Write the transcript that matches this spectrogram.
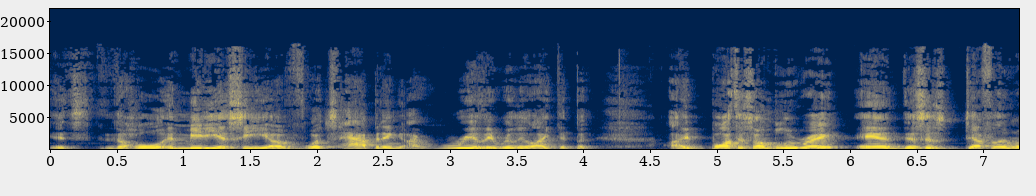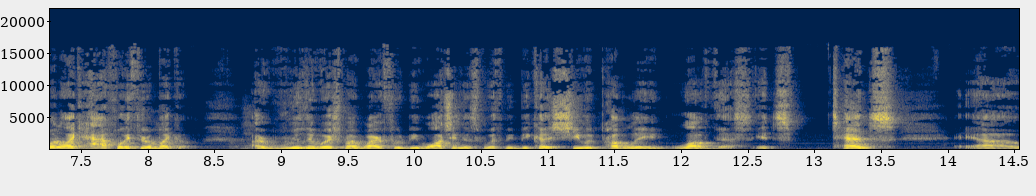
it's the whole immediacy of what's happening. I really, really liked it, but I bought this on Blu-ray and this is definitely one, like halfway through, I'm like, I really wish my wife would be watching this with me because she would probably love this. It's tense, uh,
